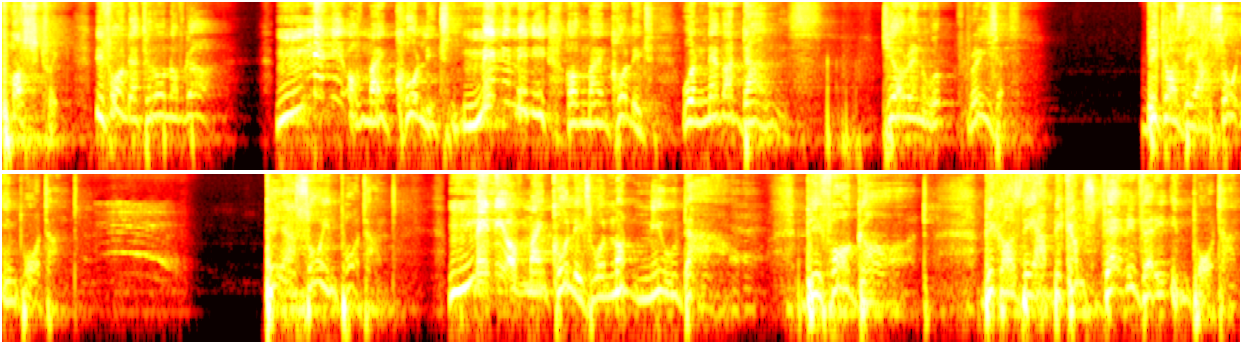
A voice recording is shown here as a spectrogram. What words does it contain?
prostrate before the throne of God. Many of my colleagues, many, many of my colleagues will never dance during praises because they are so important. They are so important. Many of my colleagues will not kneel down before God because they have become very, very important.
